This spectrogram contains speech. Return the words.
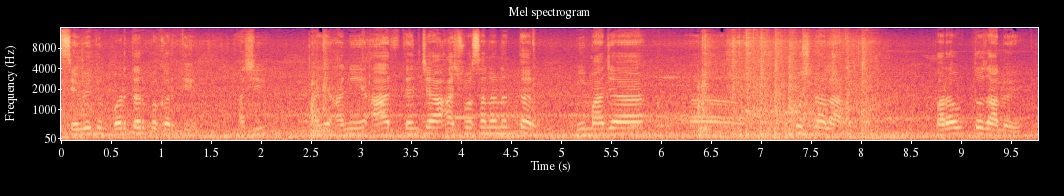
सेवेतून बडतर्फ करतील अशी आणि आणि आज त्यांच्या आश्वासनानंतर मी माझ्या उपोषणाला परावृत्त झालो आहे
